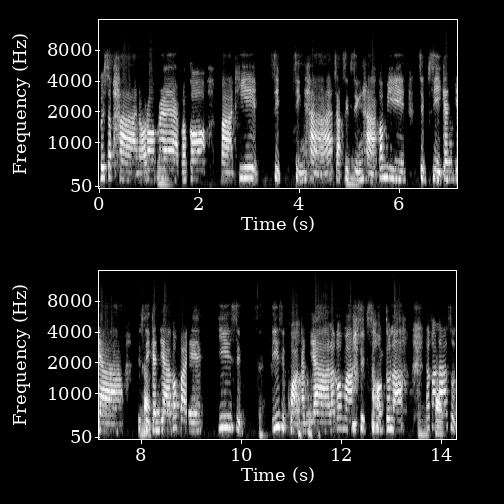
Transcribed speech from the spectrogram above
พฤษภาเนาะรอบแรกแล้วก็มาที่สิบสิงหาจากสิบอืมสิงหาก็มีสิบสี่กันยาสิบสี่กันยาก็ไปยี่สิบ ยี่สิบกว่ากันยาแล้วก็มาสิบสองตุลาแล้วก็ครับล่าสุด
